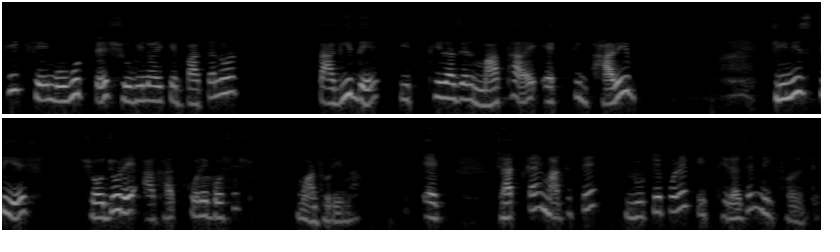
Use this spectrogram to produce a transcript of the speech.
ঠিক সেই মুহূর্তে সুবিনয়কে বাঁচানোর তাগিদে পৃথ্বীরাজের মাথায় একটি ভারী জিনিস দিয়ে সজোরে আঘাত করে বসে মাধুরিমা। এক ঝাটকায় মাটিতে লুটে পড়ে পৃথ্বীরাজের নিথর দেহ।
